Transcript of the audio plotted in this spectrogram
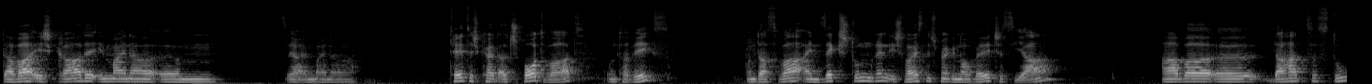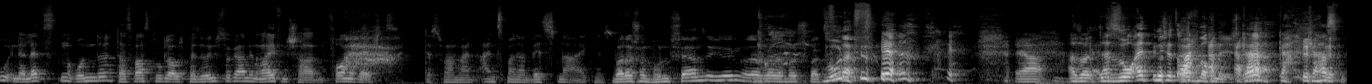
Da war ich gerade in meiner, ähm, ja, in meiner Tätigkeit als Sportwart unterwegs. Und das war ein Sechs-Stunden-Rennen. Ich weiß nicht mehr genau welches Jahr. Aber äh, da hattest du in der letzten Runde, das warst du, glaube ich, persönlich sogar, den Reifenschaden. Vorne rechts. Das war mein, eins meiner besten Ereignisse. War das schon Buntfernseh, Jürgen, oder war das noch schwarz? ja, also das Also so alt bin ich jetzt auch noch nicht. Gar, gar, Carsten,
